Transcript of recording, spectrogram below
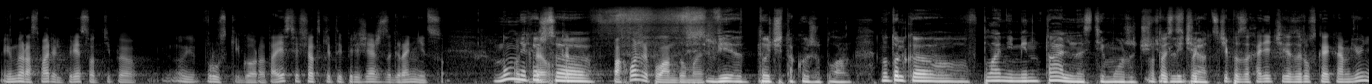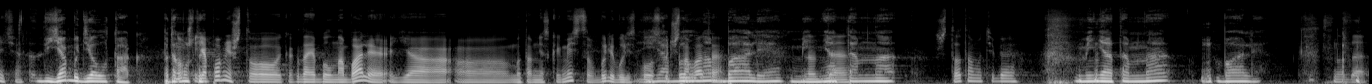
И мы рассматривали переезд вот типа ну, в русский город. А если все-таки ты переезжаешь за границу? Ну, У мне кажется... Похожий план, думаешь? Точно такой же план. Но только в плане ментальности может чуть Ну, то есть, типа, отличаться. типа заходить через русское комьюнити? Я бы делал так. Потому Ну, что Я помню, что когда я был на Бали, я, э, мы там несколько месяцев были, были- было я был скучновато. на Бали, Ну меня да. там на... Что там у тебя? Меня там на Бали. Ну да.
